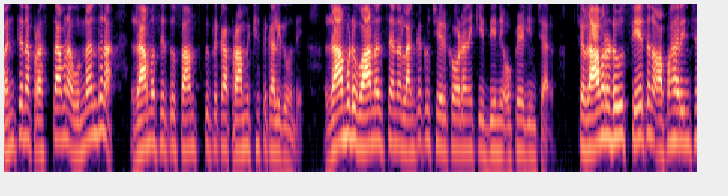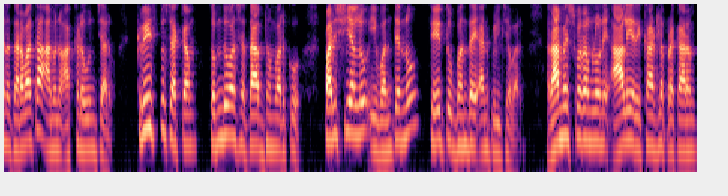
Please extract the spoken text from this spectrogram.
వంతెన ప్రస్తావన ఉన్నందున రామసేతు సాంస్కృతిక ప్రాముఖ్యత కలిగి ఉంది. రాముడు వానరసేన లంకకు చేరుకోవడానికి దీన్ని ఉపయోగించారు. రావణుడు సీతను అపహరించిన తర్వాత ఆమెను అక్కడ ఉంచారు. క్రీస్తు శకం తొమ్మిదవ శతాబ్దం వరకు పర్షియన్లు ఈ వంతెన్ను సేతు బందై అని పిలిచేవారు. రామేశ్వరంలోని ఆలయ రికార్డుల ప్రకారం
